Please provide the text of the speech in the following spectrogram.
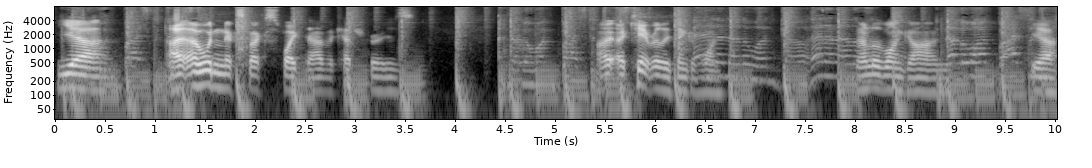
Yeah, I, I wouldn't expect Spike to have a catchphrase. I, I can't really think of one. Another one gone. Yeah.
